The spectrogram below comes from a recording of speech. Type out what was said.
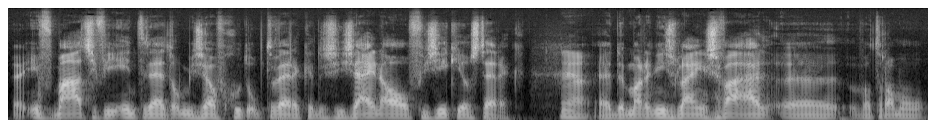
eh, informatie via internet om jezelf goed op te werken, dus die zijn al fysiek heel sterk. Ja. Eh, de mariniersopleiding is zwaar, eh, wat er allemaal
